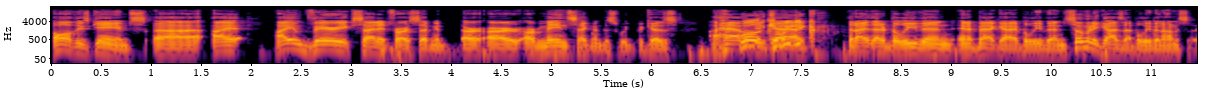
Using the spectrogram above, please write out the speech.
all of these games, uh, I I am very excited for our segment, our our, our main segment this week because I have a well, good can we guy get that I that I believe in and a bad guy I believe in. So many guys I believe in, honestly.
